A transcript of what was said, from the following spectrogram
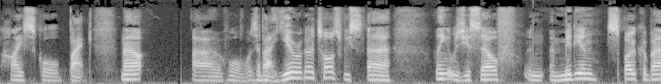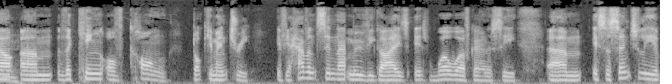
high score back. Now, uh, what was it, about a year ago, Toz? We, uh, I think it was yourself and, and Midian spoke about um, the King of Kong documentary. If you haven't seen that movie, guys, it's well worth going to see. Um, it's essentially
